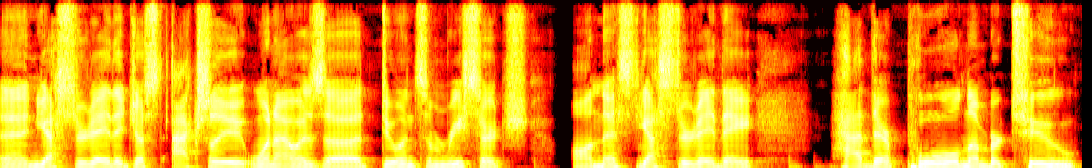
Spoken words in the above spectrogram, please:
And yesterday they just actually, when I was uh, doing some research on this, yesterday they had their pool number two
